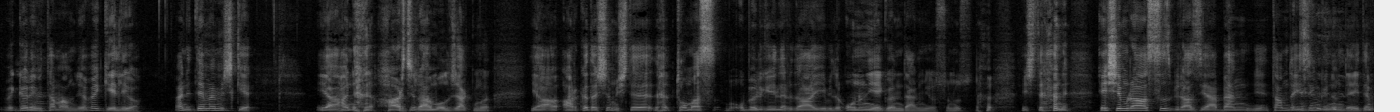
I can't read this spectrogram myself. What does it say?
Ve görevi hmm. tamamlıyor ve geliyor. Hani dememiş ki ya hani harcı ram olacak mı? Ya arkadaşım işte Thomas o bölgeleri daha iyi bilir. Onu niye göndermiyorsunuz? İşte hani eşim rahatsız biraz ya. Ben e, tam da izin günümdeydim.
